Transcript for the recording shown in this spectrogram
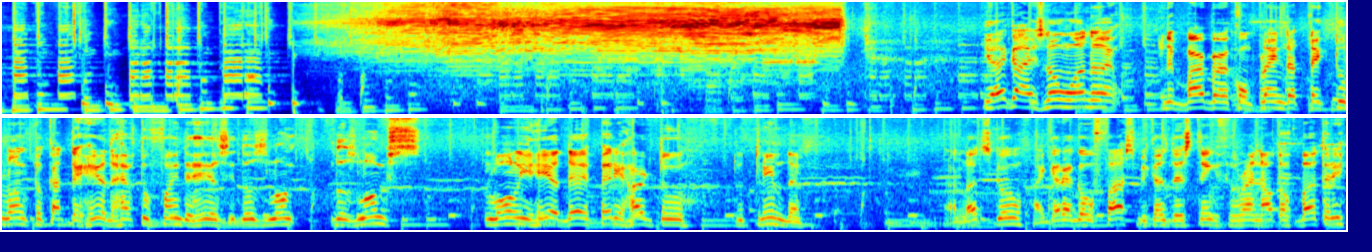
Bye. Yeah guys, no wonder the barber complained that take too long to cut the hair. They have to find the hair. See those long, those long, lonely hair. They're very hard to to trim them. Let's go. I gotta go fast because this thing, run out of battery,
